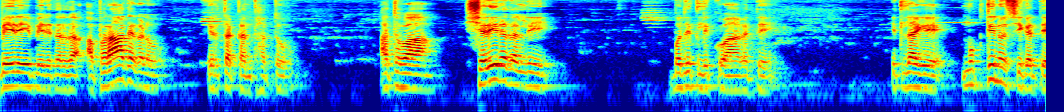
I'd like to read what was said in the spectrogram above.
ಬೇರೆ ಬೇರೆ ಥರದ ಅಪರಾಧಗಳು ಇರತಕ್ಕಂಥದ್ದು ಅಥವಾ ಶರೀರದಲ್ಲಿ ಬದುಕಲಿಕ್ಕೂ ಆಗತ್ತೆ ಇತ್ತಲಾಗೆ ಮುಕ್ತಿನೂ ಸಿಗತ್ತೆ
